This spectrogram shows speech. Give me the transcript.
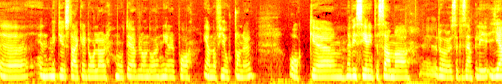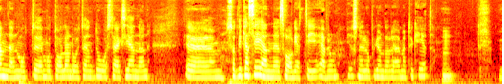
eh, en mycket starkare dollar mot euron då nere på 1,14 nu. Och, eh, men vi ser inte samma eh, rörelse till exempel i yenen mot, eh, mot dollarn då, utan då stärks yenen. Eh, så att vi kan se en eh, svaghet i euron just nu då på grund av det här med Turkiet. Mm. Eh,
